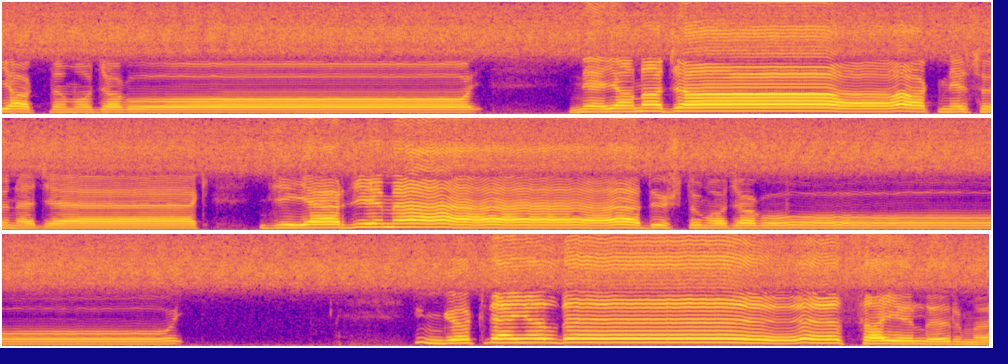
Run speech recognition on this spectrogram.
yaktım ocak oy Ne yanacak ne sönecek Ciğercime düştüm ocak oy Gökten yıldız sayılır mı?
